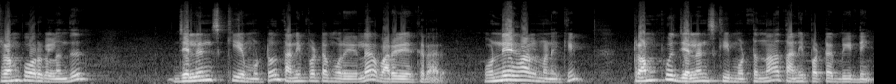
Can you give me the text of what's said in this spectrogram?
ட்ரம்ப் அவர்கள் வந்து ஜெலன்ஸ்கியை மட்டும் தனிப்பட்ட முறையில் வரவேற்கிறார். ஒன்றே கால் மணிக்கு ட்ரம்ப்பும் ஜெலன்ஸ்கி மட்டும்தான் தனிப்பட்ட மீட்டிங்.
